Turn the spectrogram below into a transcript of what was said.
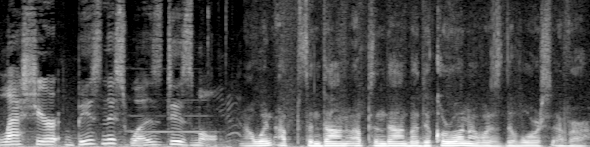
last year business was dismal. I went ups and down, ups and down, but the corona was the worst ever.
